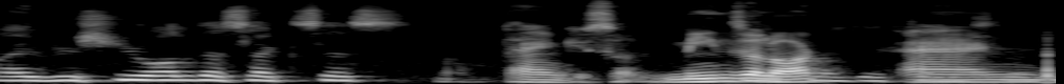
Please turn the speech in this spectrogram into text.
I wish you all the success thank you sir means a lot and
